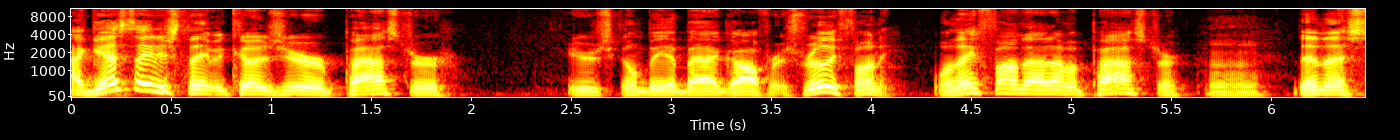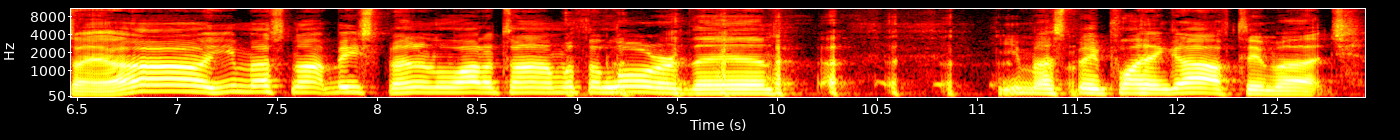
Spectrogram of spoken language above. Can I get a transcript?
I guess they just think because you're a pastor, you're just going to be a bad golfer. It's really funny when they find out I'm a pastor. Then they say, "Oh, you must not be spending a lot of time with the Lord. Then you must be playing golf too much.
